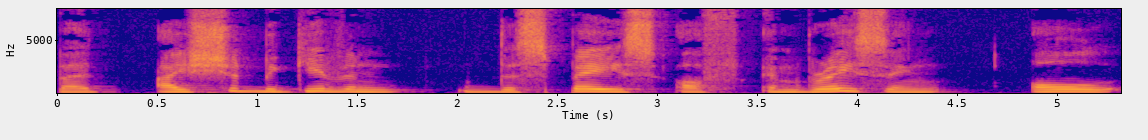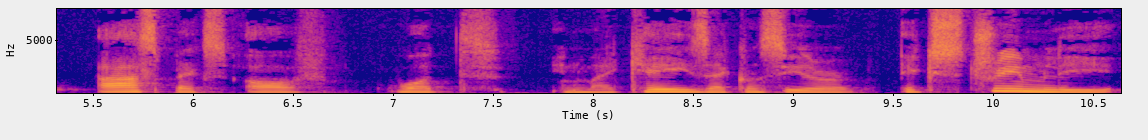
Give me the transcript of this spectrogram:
but I should be given the space of embracing all aspects of what in my case I consider extremely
